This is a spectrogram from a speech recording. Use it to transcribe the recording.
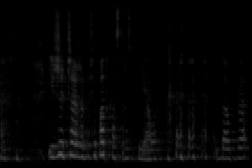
I życzę, żeby się podcast rozwijał. dobrze.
